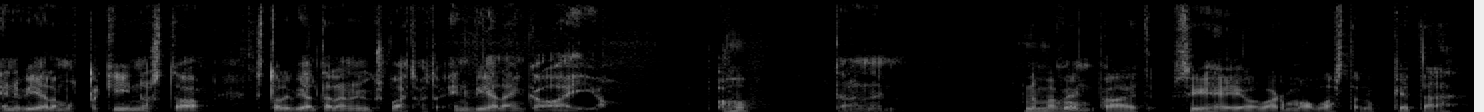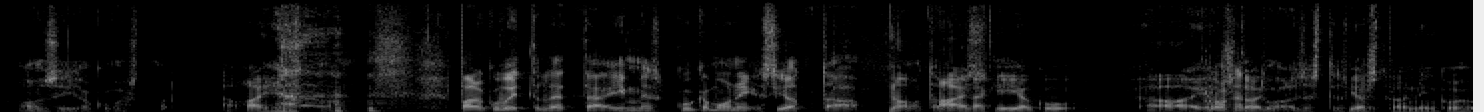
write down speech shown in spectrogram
en vielä, mutta kiinnostaa. Sitten oli vielä tällainen yksi vaihtoehto, en vielä enkä aio. Oho. Tällainen No mä Kompa. veikkaan, että siihen ei ole varmaan vastannut ketään. on siinä joku vasta. Ai, Paljon kuvittelee, että ihmiset, kuinka moni sijoittaa no ainakin joku, aa, jos toi, prosentuaalisesti. Jos toi niin kuin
